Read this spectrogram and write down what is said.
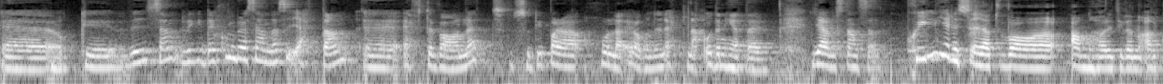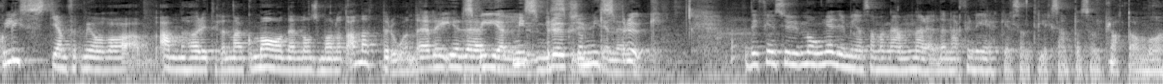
Eh, mm. och eh, vi sen, vi, den kommer börja sändas i ettan eh, efter valet. Så det är bara att hålla ögonen öppna. Och den heter? Djävulsdansen. Skiljer det sig att vara anhörig till en alkoholist jämfört med att vara anhörig till en narkoman eller någon som har något annat beroende? Eller är det Spel, missbruk, missbruk som missbruk? Eller? Det finns ju många gemensamma nämnare. Den här förnekelsen till exempel som vi pratade om och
